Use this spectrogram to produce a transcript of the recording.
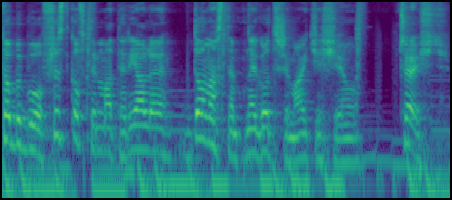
To by było wszystko w tym materiale. Do następnego, trzymajcie się. Cześć!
